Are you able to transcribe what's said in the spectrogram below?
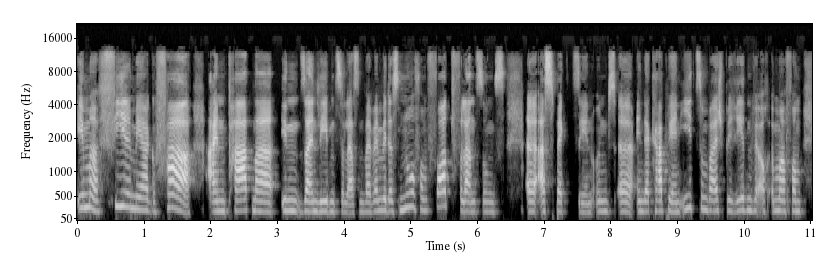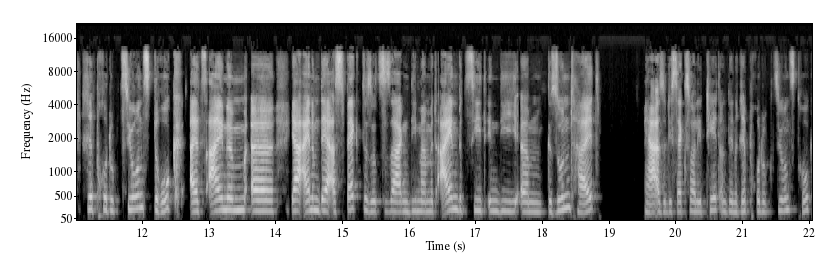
immer viel mehr Gefahr, einen Partner in sein Leben zu lassen. Weil wenn wir das nur vom Fortpflanzungsaspekt äh, sehen und äh, in der KPNI zum Beispiel reden wir auch immer vom Reproduktionsdruck als einem, äh, ja, einem der Aspekte sozusagen, die man mit ein einbezieht in die ähm, Gesundheit. Ja, also die Sexualität und den Reproduktionsdruck.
